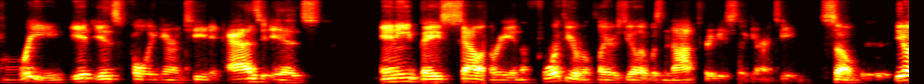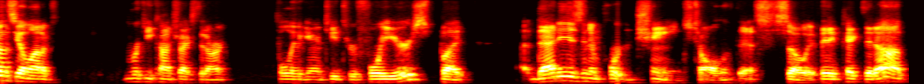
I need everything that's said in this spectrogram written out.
three, it is fully guaranteed, as is any base salary in the fourth year of a player's deal that was not previously guaranteed. So you don't see a lot of rookie contracts that aren't fully guaranteed through four years, but that is an important change to all of this. So if they picked it up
